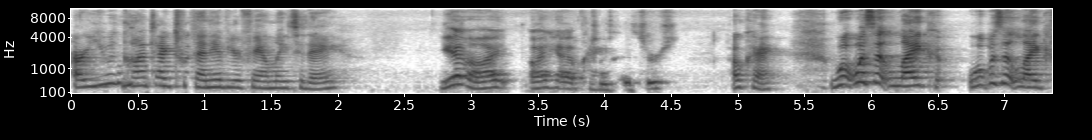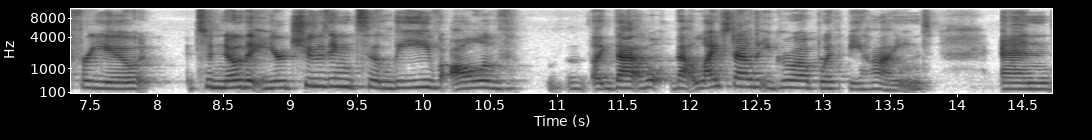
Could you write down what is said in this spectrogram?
Are you in contact with any of your family today? Yeah, I I have okay. two sisters. Okay. What was it like? What was it like for you to know that you're choosing to leave all of like that whole that lifestyle that you grew up with behind and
